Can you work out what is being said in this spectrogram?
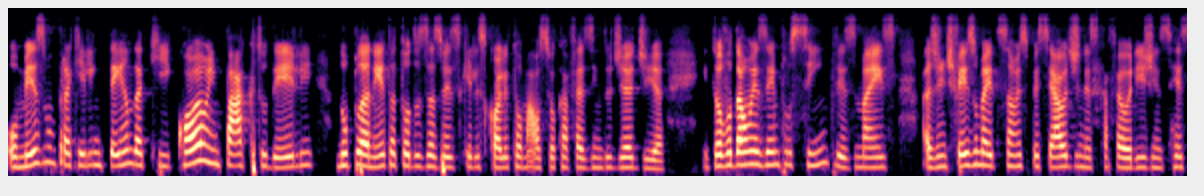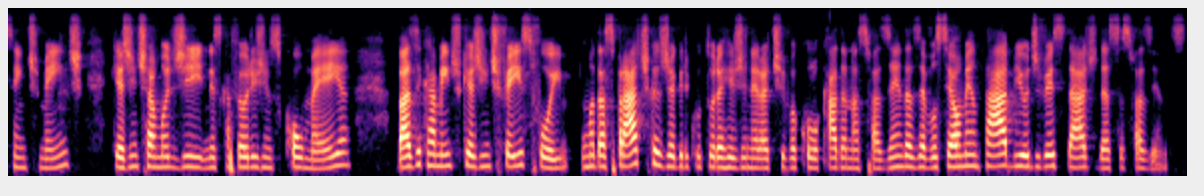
ou mesmo para que ele entenda que qual é o impacto dele no planeta todas as vezes que ele escolhe tomar o seu cafezinho do dia a dia. Então, eu vou dar um exemplo simples, mas a gente fez uma edição especial de Nescafé Origens recentemente, que a gente chamou de Nescafé Origens Colmeia. Basicamente, o que a gente fez foi uma das práticas de agricultura regenerativa colocada nas fazendas é você aumentar a biodiversidade dessas fazendas.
